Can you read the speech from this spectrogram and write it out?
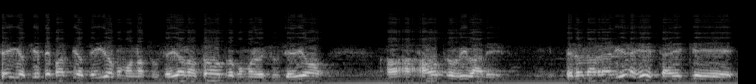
seis o siete partidos seguidos, como nos sucedió a nosotros, como le sucedió a, otros rivales. Pero la realidad es esta, es que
